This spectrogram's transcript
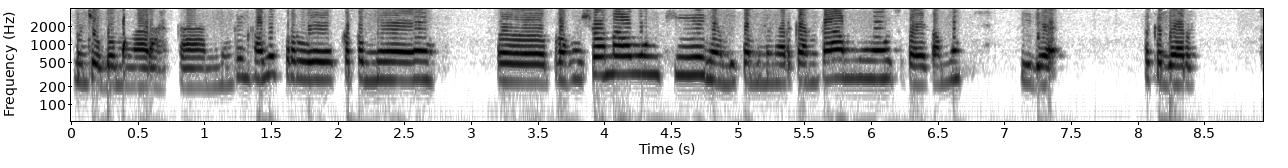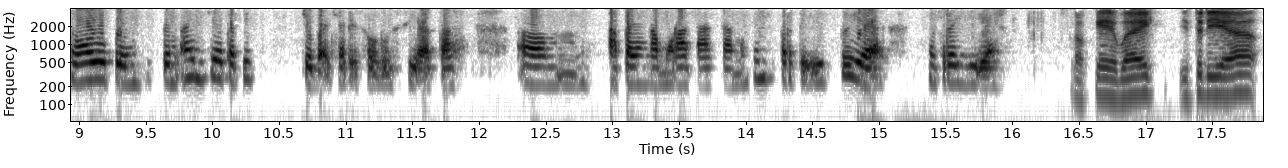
mencoba mengarahkan. Mungkin kamu perlu ketemu uh, profesional mungkin yang bisa mendengarkan kamu supaya kamu tidak sekedar selalu playing system aja tapi coba cari solusi atas um, apa yang kamu rasakan mungkin seperti itu ya Mas Regi ya Oke baik itu dia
